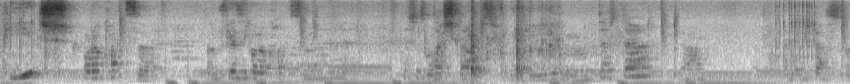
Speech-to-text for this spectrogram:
Pinkeln. Peach oder Kotze? Also Pfirsich oder Kotze? Das ist Boah, das ich da. das ist übergeben. Das da. Ja. Dann nehme ich das da.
